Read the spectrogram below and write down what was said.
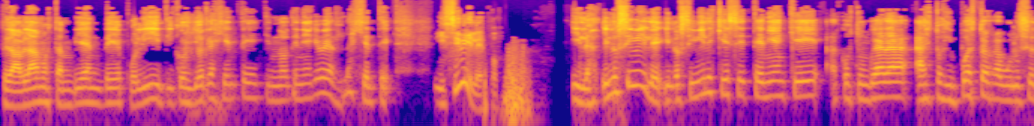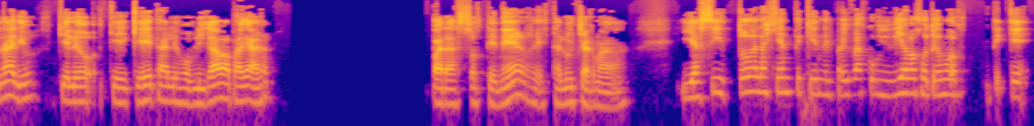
pero hablamos también de políticos y otra gente que no tenía que ver, la gente, Y civiles, po. y, los- y los civiles, y los civiles que se tenían que acostumbrar a, a estos impuestos revolucionarios que, le- que, que ETA les obligaba a pagar para sostener esta lucha armada. Y así toda la gente que en el País Vasco vivía bajo temor de que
